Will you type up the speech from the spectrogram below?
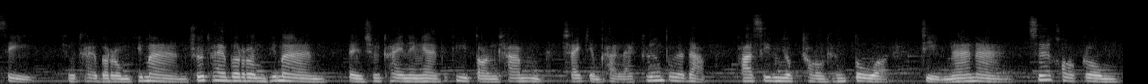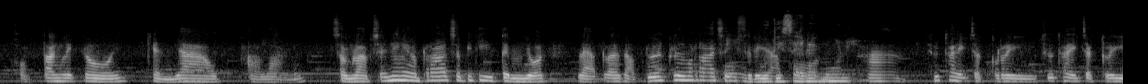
4. ชุดไทยบรมพิมาน ชุดไทยบรมพิมาน เป็นชุดไทยในงานพิธีตอนค่ำใช้เข็มขัดและเครื่องประดับ ผ้าสิ้นยกทองทั้งตัว จีบหน้านาง เสื้อคอกลม ขอบตั้งเล็กน้อย แขนยาว ผ่าหลังสำหรับใช้ในงานพระราชพิธีเต็มยศ และประดับด้วยเครื่องราช Oh, อิสริยาภ beauty รณ์ ceremony. 5. ชุดไทยจักรี ชุดไทยจักรี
